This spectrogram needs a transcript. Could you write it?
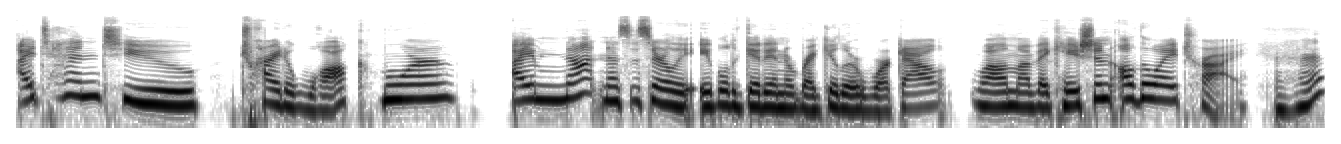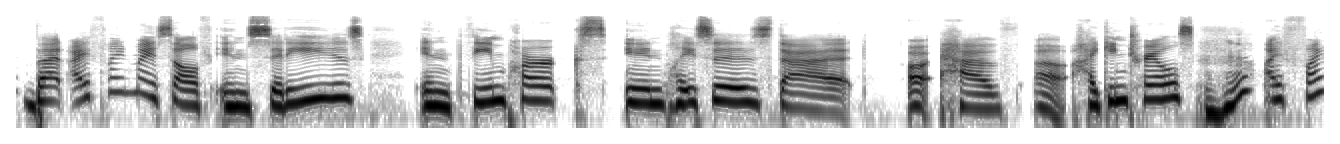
I tend to try to walk more. I am not necessarily able to get in a regular workout while I'm on vacation, although I try. Mm-hmm. But I find myself in cities, in theme parks, in places that uh, have uh, hiking trails. Mhm. I find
